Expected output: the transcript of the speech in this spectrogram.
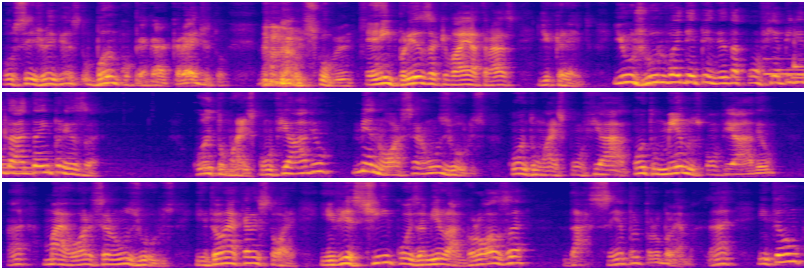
ou seja, ao invés do banco pegar crédito, desculpa, é a empresa que vai atrás de crédito. E o juro vai depender da confiabilidade da empresa. Quanto mais confiável, menor serão os juros. Quanto mais confiável, quanto menos confiável, né, maiores serão os juros. Então é aquela história: investir em coisa milagrosa dá sempre problema. Né? Então,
